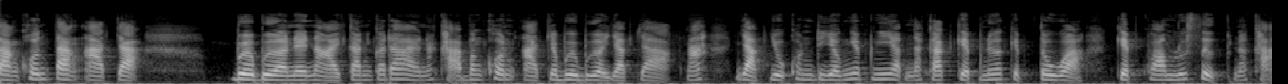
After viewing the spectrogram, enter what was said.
ต่างคนต่างอาจจะ เบื่อเบื่อในหนายๆกันก็ได้นะคะ บางคนอาจจะเบื่อเบื่ออยากอยากๆนะ อยากอยู่คนเดียวเงียบๆนะคะ เก็บเนื้อเก็บตัว เก็บความรู้สึกนะคะ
